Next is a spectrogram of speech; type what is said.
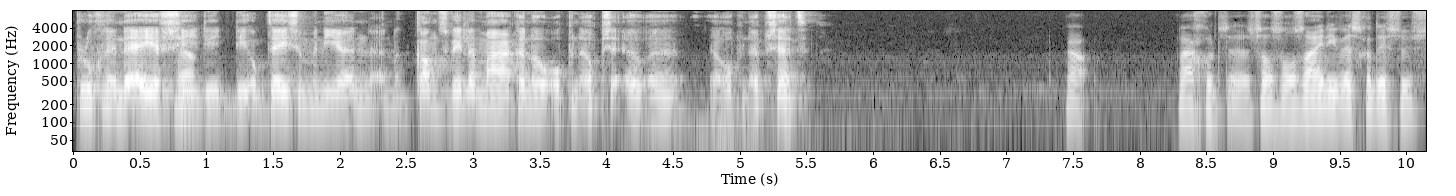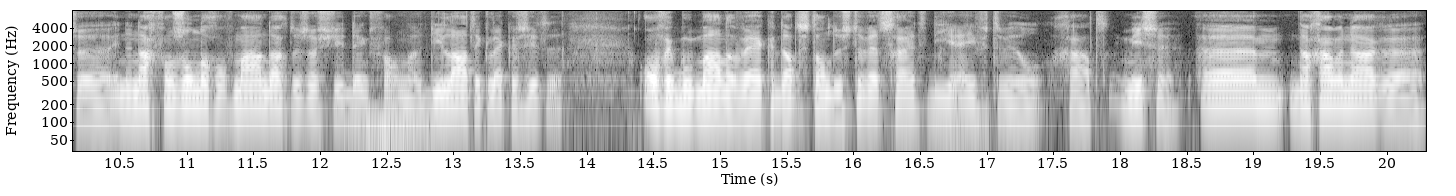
ploegen in de ja. die, die op deze manier een, een kans willen maken op een, upset, op een upset. Ja, nou goed, uh, zoals al zei, die wedstrijd is dus uh, in de nacht van zondag of maandag. Dus als je denkt van, uh, die laat ik lekker zitten. Of ik moet maandag werken, dat is dan dus de wedstrijd die je eventueel gaat missen. Um, dan gaan we naar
